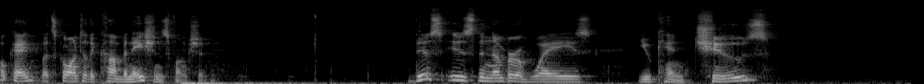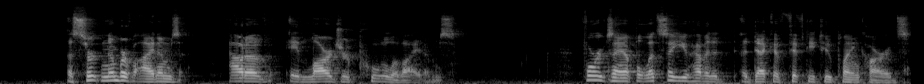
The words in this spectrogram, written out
Okay, let's go on to the combinations function. This is the number of ways you can choose a certain number of items out of a larger pool of items. For example, let's say you have a, a, deck of 52 playing cards.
